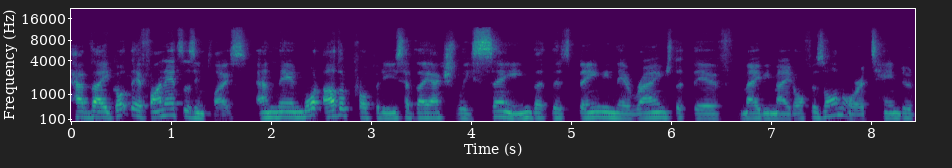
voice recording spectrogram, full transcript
Have they got their finances in place? And then what other properties have they actually seen that there's been in their range that they've maybe made offers on or attended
